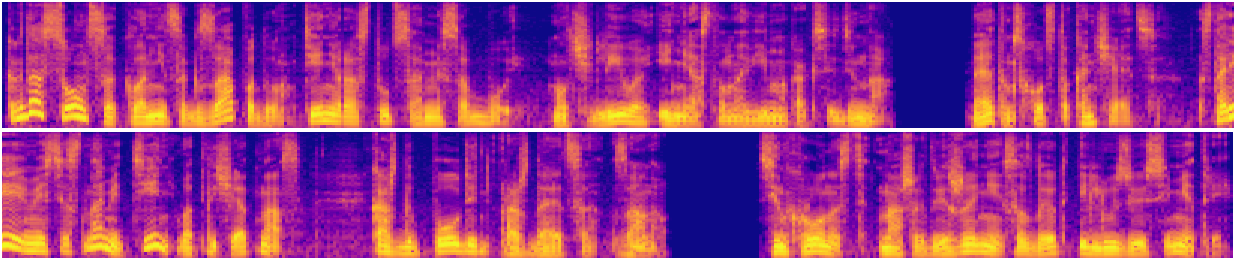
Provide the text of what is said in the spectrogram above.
Когда солнце клонится к западу, тени растут сами собой, молчаливо и неостановимо, как седина. На этом сходство кончается. Старея вместе с нами, тень, в отличие от нас, каждый полдень рождается заново. Синхронность наших движений создает иллюзию симметрии.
